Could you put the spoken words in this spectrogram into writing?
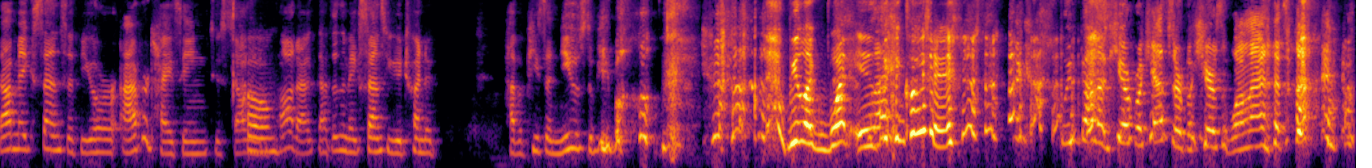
That makes sense if you're advertising to sell oh. your product. That doesn't make sense if you're trying to have a piece of news to people. Be like, what is like, the conclusion? like, we found a cure for cancer, but here's one line at a time.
